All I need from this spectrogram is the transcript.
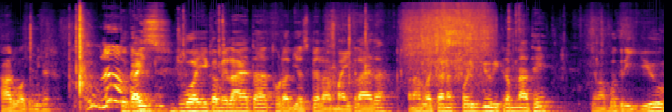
સારું હતું નહીં યાર તો ગાઈઝ જુઓ એક અમે લાયા હતા થોડા દિવસ પહેલા માઇક લાયા હતા પણ હારું અચાનક પડી ગયું વિક્રમના હાથે એમાં બગડી ગયું.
